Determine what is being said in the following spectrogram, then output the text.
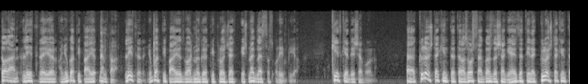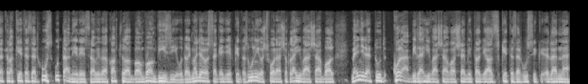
talán létrejön a nyugati pályod, nem talán, létrejön a nyugati pályodvar mögötti projekt, és meg lesz az olimpia. Két kérdése volna. Különös tekintettel az ország gazdasági helyzetére, különös tekintettel a 2020 utáni részre, amivel kapcsolatban van vízió, de hogy Magyarország egyébként az uniós források lehívásával mennyire tud korábbi lehívásával sem, mint hogy az 2020-ig lenne,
